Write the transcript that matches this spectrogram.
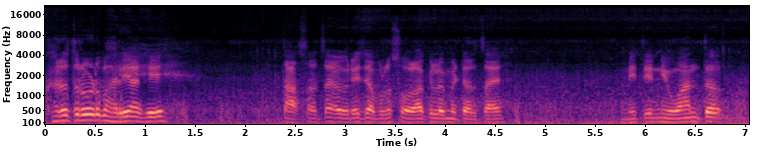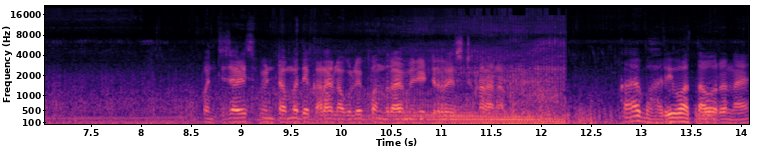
खरंच रोड भारी आहे. तासाचा ॲव्हरेज आपलं सोळा किलोमीटरचा आहे. मी ते निवांत पंचेचाळीस मिनटामध्ये करायला लागलो आहे पंधरा मिनिट रेस्ट करायला लागलो काय भारी वातावरण आहे.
